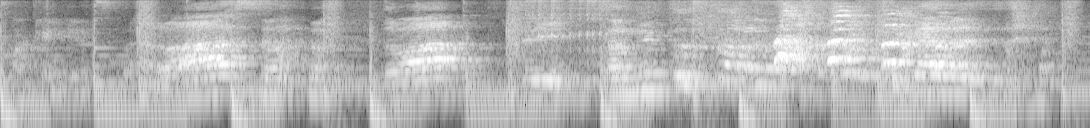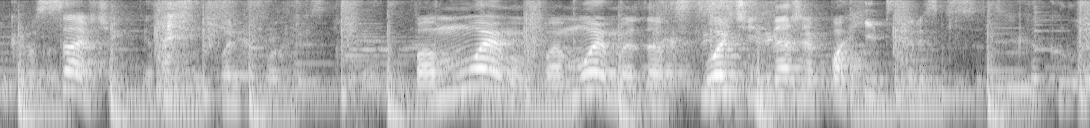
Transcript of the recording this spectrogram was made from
Наконец-то. Раз, два, три. Там никто старый. Какая разница? Красавчик. По-моему, по-моему, это очень даже по-хипстерски. Смотри, как ровно.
